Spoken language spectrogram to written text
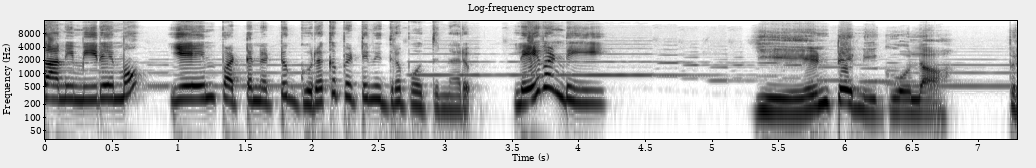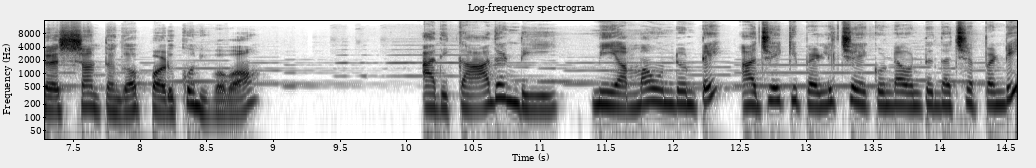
కాని మీరేమో ఏం పట్టనట్టు గురక పెట్టి నిద్రపోతున్నారు. లేవండి. ఏంటే నీ గోలా? ప్రశాంతంగా పడుకోనివ్వవా? అది కాదండి. మీ అమ్మ ఉండుంటే అజయ్కి పెళ్ళి చేయకుండా ఉంటుందా చెప్పండి?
